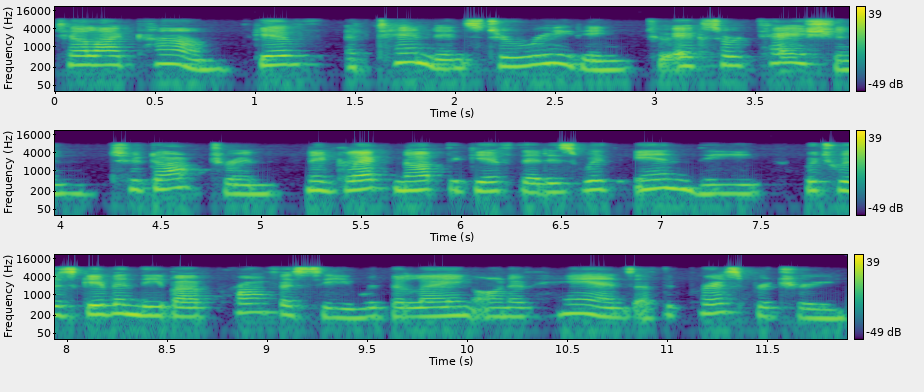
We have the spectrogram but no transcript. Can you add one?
till I come. Give attendance to reading, to exhortation, to doctrine. Neglect not the gift that is within thee, which was given thee by prophecy with the laying on of hands of the presbytery.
